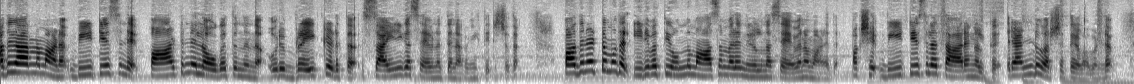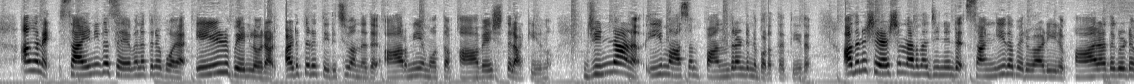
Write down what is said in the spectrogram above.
അത് കാരണമാണ് ബി ടി എസിന്റെ പാട്ടിന്റെ ലോകത്ത് നിന്ന് ഒരു ബ്രേക്ക് എടുത്ത് സൈനിക സേവനത്തിന് ഇറങ്ങി തിരിച്ചത് പതിനെട്ട് മുതൽ ഇരുപത്തിയൊന്ന് മാസം വരെ നീളുന്ന സേവനമാണിത്. പക്ഷേ ബി ടി എസിലെ താരങ്ങൾക്ക് രണ്ടു വർഷത്തെ ഇളവുണ്ട്. അങ്ങനെ സൈനിക സേവനത്തിന് പോയ ഏഴ് പേരിൽ ഒരാൾ അടുത്തിടെ തിരിച്ചു വന്നത് ആർമിയെ മൊത്തം ആവേശത്തിലാക്കിയിരുന്നു. ജിന്നാണ് ഈ മാസം പന്ത്രണ്ടിന് പുറത്തെത്തിയത് അതിനുശേഷം നടന്ന ജിന്നിന്റെ സംഗീത പരിപാടിയിലും ആരാധകരുടെ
